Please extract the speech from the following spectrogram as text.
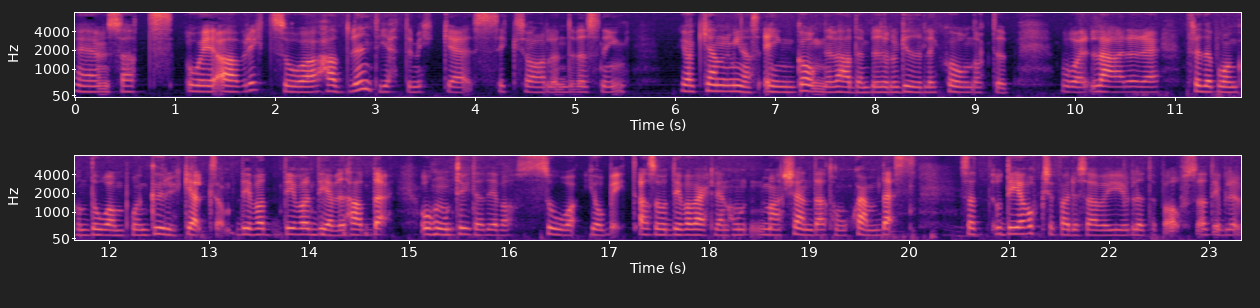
Ehm, så att, och i övrigt så hade vi inte jättemycket sexualundervisning. Jag kan minnas en gång när vi hade en biologilektion och typ vår lärare trädde på en kondom på en gurka. Liksom. Det, var, det var det vi hade. Och hon tyckte att det var så jobbigt. Alltså det var verkligen, hon, man kände att hon skämdes. Så att, och det också fördes över ju lite på oss. Att det blev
